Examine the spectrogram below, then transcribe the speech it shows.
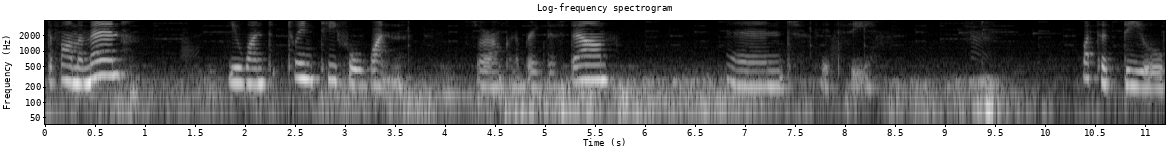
Mr. Farmer Man, you want 20 for one. So I'm gonna break this down and let's see. Hmm. What a deal.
